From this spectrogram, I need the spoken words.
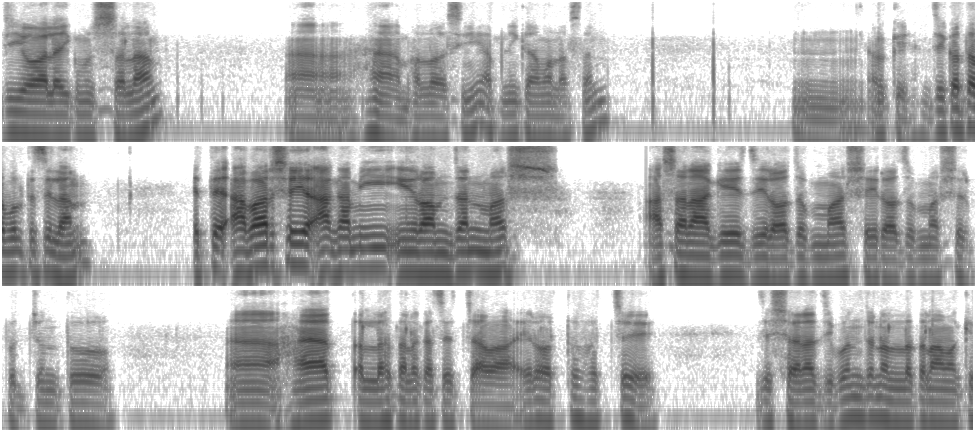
জি, ওয়ালাইকুম আসসালাম। হ্যাঁ ভালো আছি। আপনি কেমন আছেন? ওকে, যে কথা বলতেছিলাম, এতে আবার সেই আগামী রমজান মাস আসার আগে যে রজব মাস, সেই রজব মাসের পর্যন্ত হায়াত আল্লাহ তালার কাছে চাওয়া, এর অর্থ হচ্ছে যে সারা জীবন যেন আল্লাহ তালা আমাকে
